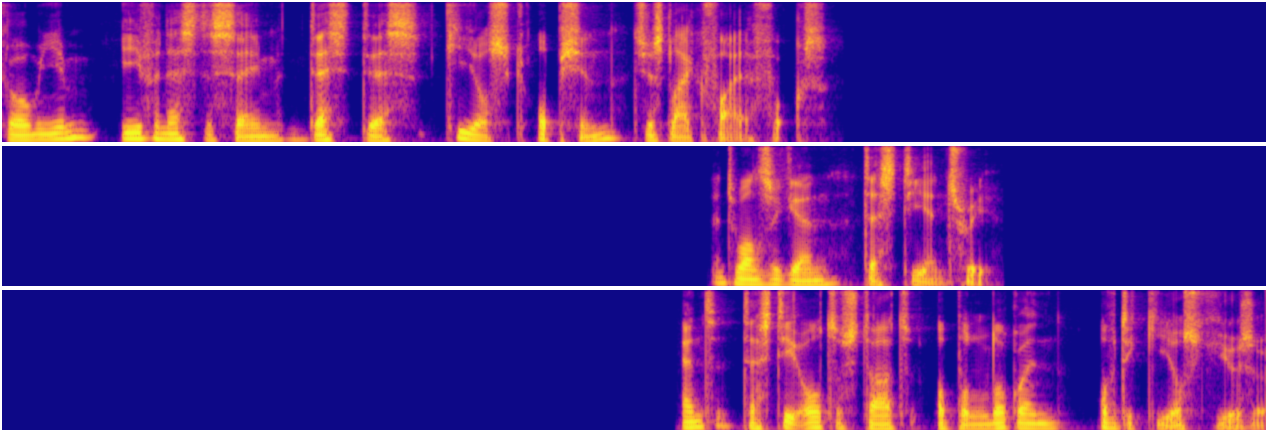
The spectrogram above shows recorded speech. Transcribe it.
Chromium even has the same dash dash kiosk option, just like Firefox. And once again, test the entry. And test the auto start upon login of the kiosk user.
